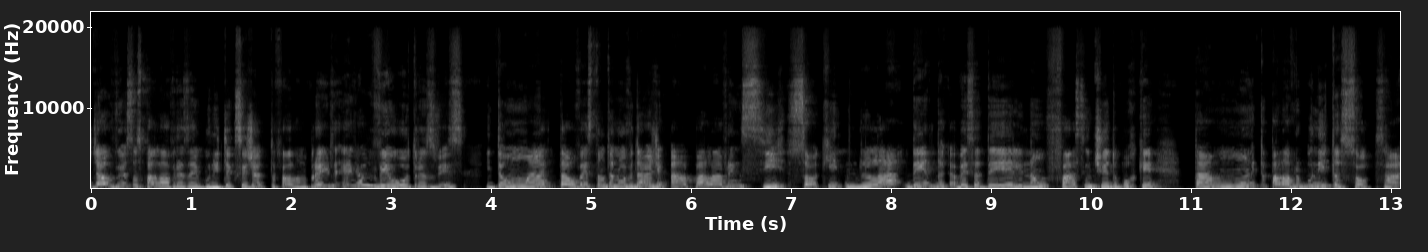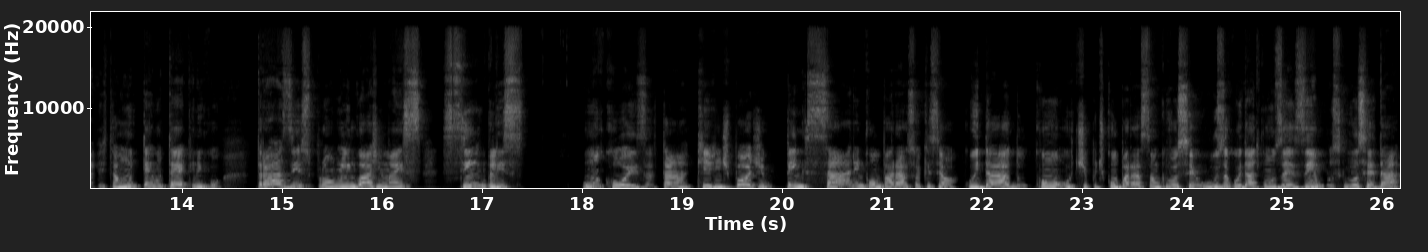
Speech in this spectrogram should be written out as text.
já ouviu essas palavras aí bonitas que você já está falando para ele, ele já ouviu outras vezes. Então não é talvez tanta novidade a palavra em si, só que lá dentro da cabeça dele não faz sentido porque tá muito palavra bonita só, sabe? Tá muito termo técnico. Traz isso para uma linguagem mais simples, uma coisa, tá? Que a gente pode pensar em comparar, só que assim, ó, cuidado com o tipo de comparação que você usa, cuidado com os exemplos que você dá,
